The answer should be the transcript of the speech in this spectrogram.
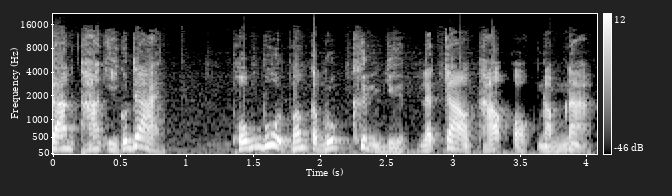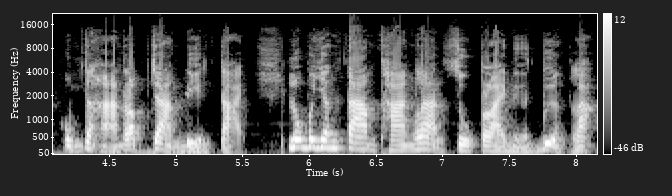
กลางทางอีกก็ได้ ผมพูดพร้อมกับลุกขึ้นยืน และก้าวเท้าออกนำหน้ากลุ่มทหารรับจ้างเดียนตาย ลงไปยังตามทางลาดสู่ปลายเนินเบื้องล่าง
